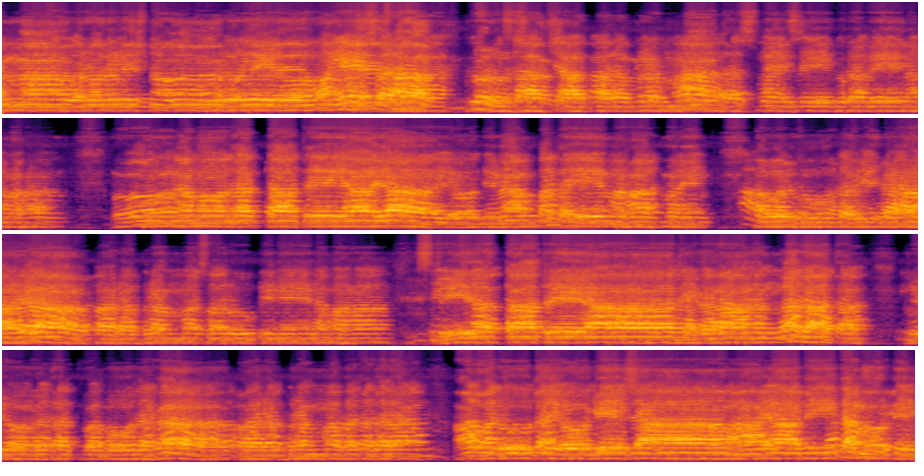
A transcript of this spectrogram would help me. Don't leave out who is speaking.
Speaker 1: गुरुर्ब्रह्मा गुरुर्विष्णु गुरुदेवो, महेश्वरः।
Speaker 2: गुरु साक्षात् परब्रह्म,
Speaker 3: तस्मै श्री गुरवे नमः।
Speaker 1: ॐ नमो दत्तात्रेयाय, योगिनां पतये महात्मने।
Speaker 2: अवधूतविग्रहाय,
Speaker 3: परब्रह्मस्वरूपिणे नमः।
Speaker 2: श्रीदत्तात्रेया,
Speaker 1: जगदानन्ददाता।
Speaker 2: योगतत्त्वबोधक
Speaker 1: योगेश मायातीतमूर्ति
